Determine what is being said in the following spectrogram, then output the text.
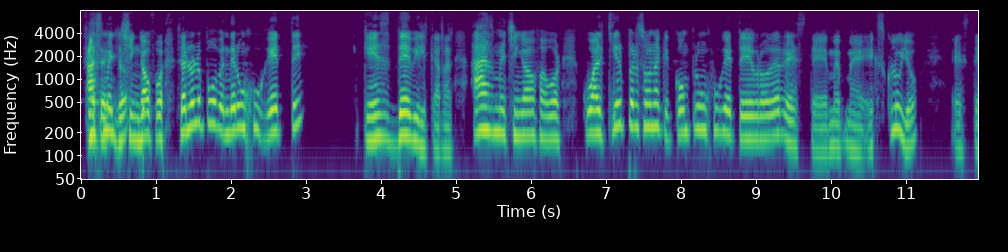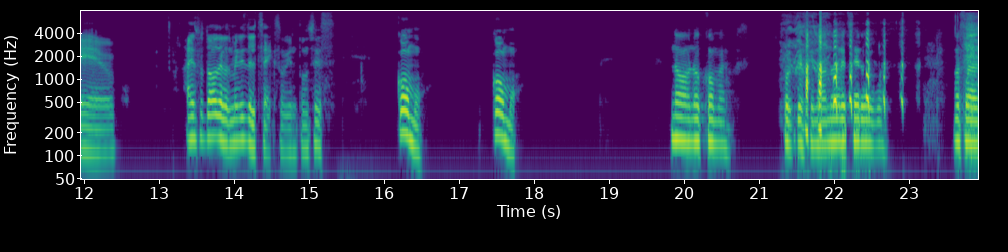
Fíjate, Hazme el yo- chingado favor. O sea, no le puedo vender un juguete que es débil, carnal. Hazme chingado favor. Cualquier persona que compre un juguete, brother, este, me, me excluyo, este, ha disfrutado de las medias del sexo. Y entonces, ¿cómo? ¿Cómo? No, no comes. Porque si no, no eres héroe, güey. O sea,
